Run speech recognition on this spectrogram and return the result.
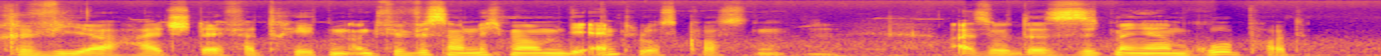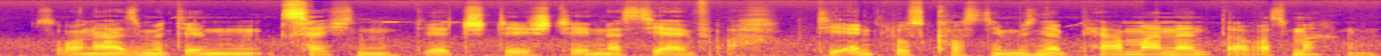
Revier halt stellvertretend. Und wir wissen auch nicht mal um die Endloskosten. Mhm. Also das sieht man ja im Ruhrpott. So, ne, also mit den Zechen, die jetzt stehen, dass die einfach, die Endloskosten, die müssen ja permanent da was machen.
